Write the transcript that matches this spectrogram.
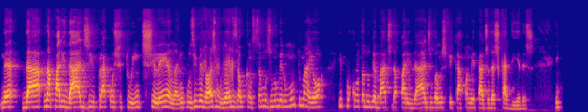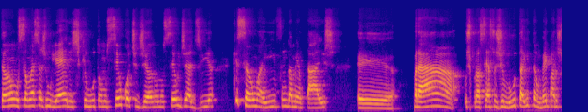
né, da, na paridade para a constituinte chilena. Inclusive, nós mulheres alcançamos um número muito maior e, por conta do debate da paridade, vamos ficar com a metade das cadeiras. Então, são essas mulheres que lutam no seu cotidiano, no seu dia a dia, que são aí fundamentais é, para os processos de luta e também para os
